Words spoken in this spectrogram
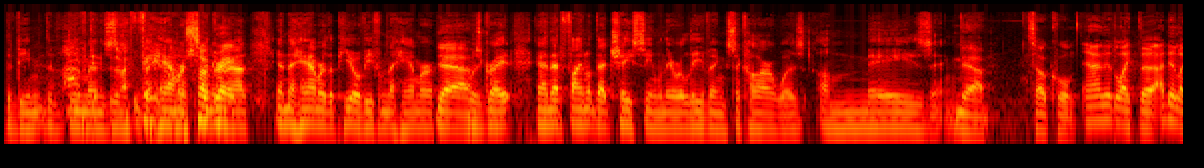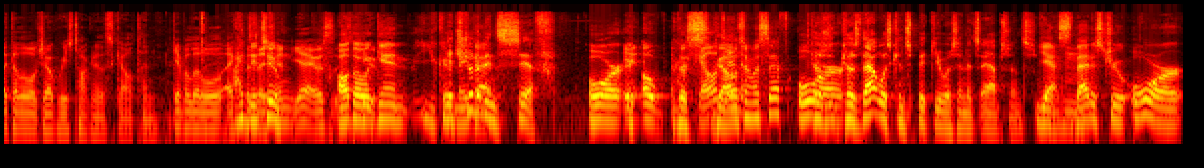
the demon, the demons, This is my the hammer Oh, so spinning great. around, and the hammer, the POV from the hammer, Yeah. was great. And that final that chase scene when they were leaving Sakaar was amazing. Yeah. So cool, and I did like the I did like the little joke where he's talking to the skeleton. Give a little I exposition. did too. Yeah, it was. it was Although cute. again, you could It should have been Sif or It- oh, the skeleton? skeleton was Sif, or because that was conspicuous in its absence. Yes, mm-hmm. that is true. Or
